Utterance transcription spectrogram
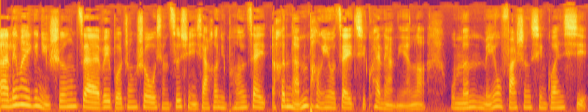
呃，另外一个女生在微博中说：“我想咨询一下，和女朋友在和男朋友在一起快两年了，我们没有发生性关系。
